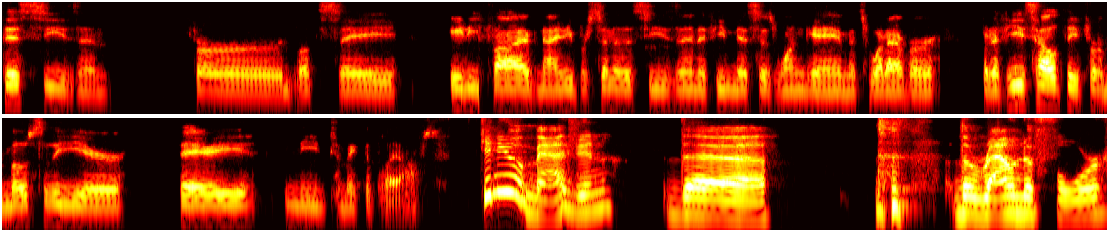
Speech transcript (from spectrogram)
this season for let's say 85 90% of the season. If he misses one game it's whatever. But if he's healthy for most of the year they need to make the playoffs. Can you imagine the the round of 4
